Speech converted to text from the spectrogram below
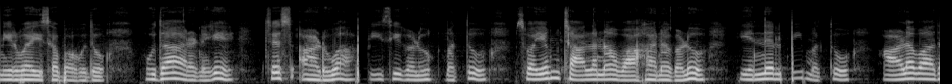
ನಿರ್ವಹಿಸಬಹುದು. ಉದಾಹರಣೆಗೆ, ಚೆಸ್ ಆಡುವ ಪಿ ಸಿಗಳು ಮತ್ತು ಸ್ವಯಂ ಚಾಲನಾ ವಾಹನಗಳು, ಎನ್ ಎಲ್ ಪಿ ಮತ್ತು ಆಳವಾದ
